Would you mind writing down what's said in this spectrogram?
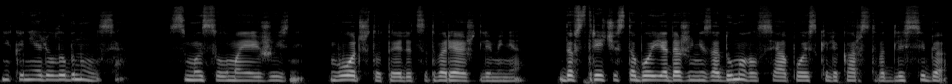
Никаниэль улыбнулся. Смысл моей жизни. Вот что ты олицетворяешь для меня. До встречи с тобой я даже не задумывался о поиске лекарства для себя,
